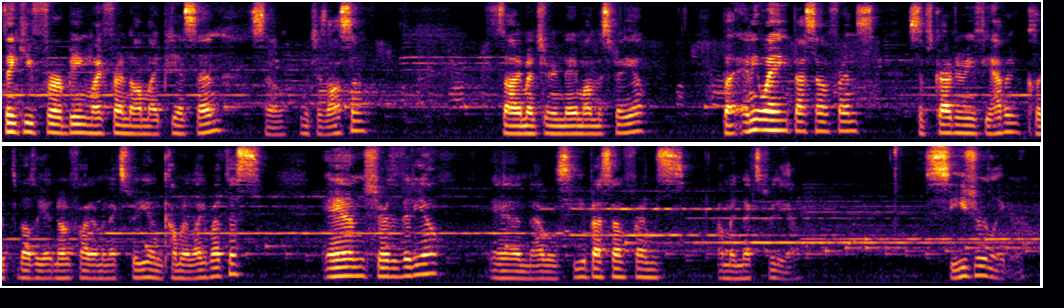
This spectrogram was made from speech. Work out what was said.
Thank you for being my friend on my PSN, so which is awesome. Thought I mentioned your name on this video. But anyway, Basset Hound friends, subscribe to me if you haven't. Click the bell to get notified on my next video and comment like about this. And share the video. And I will see you, Basset Hound friends, on my next video. See you later.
